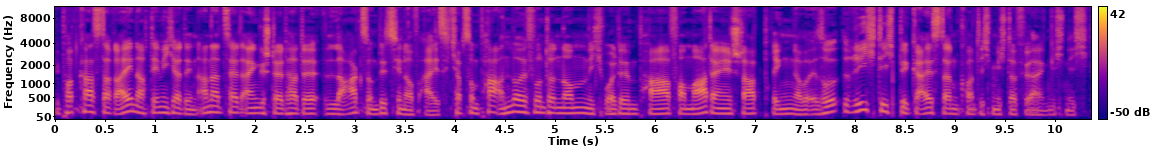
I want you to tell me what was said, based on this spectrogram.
Die Podcasterei, nachdem ich ja den Anerzeit eingestellt hatte, lag so ein bisschen auf Eis. Ich habe so ein paar Anläufe unternommen, ich wollte ein paar Formate an den Start bringen, aber so richtig begeistern konnte ich mich dafür eigentlich nicht.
